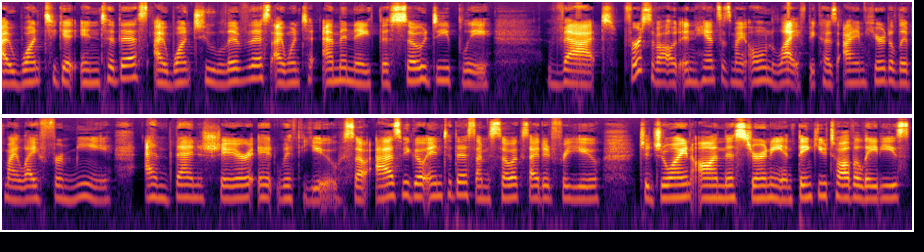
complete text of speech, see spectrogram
I want to get into this. I want to live this. I want to emanate this so deeply that, first of all, it enhances my own life because I am here to live my life for me and then share it with you. So, as we go into this, I'm so excited for you to join on this journey. And thank you to all the ladies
